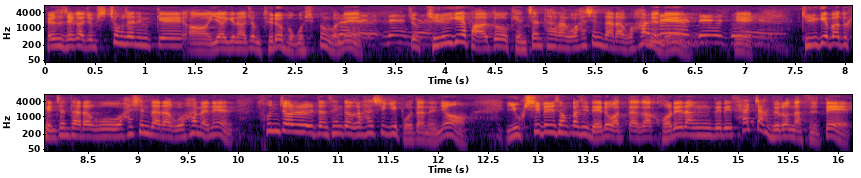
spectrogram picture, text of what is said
그래서 제가 좀 시청자님께 어, 이야기를 좀 드려보고 싶은 거는 네, 네, 좀 네. 길게 봐도 괜찮다라고 하신다라고 하면은 네, 네, 네. 예, 길게 봐도 괜찮다라고 하신다라고 하면은 손절을 일단 생각을 하시기보다는요. 61선까지 내려왔다가 거래량들이 살짝 늘어났을 때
